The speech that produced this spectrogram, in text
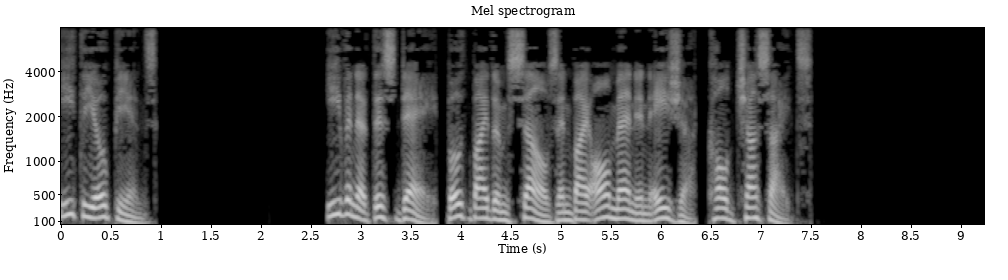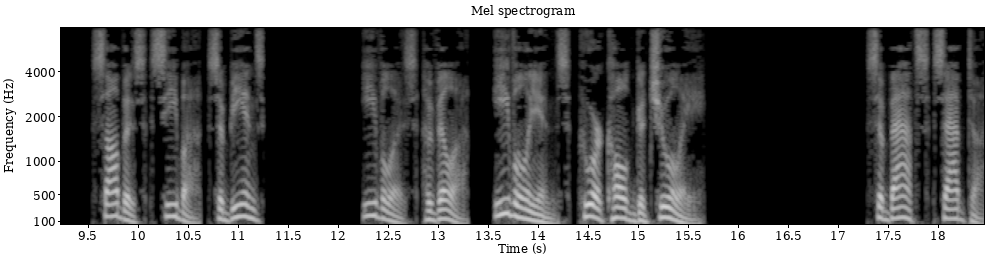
Ethiopians, even at this day, both by themselves and by all men in Asia, called Chusites. Sabas Seba, Evilas Evilians, who are called Gachuli. Sabaths Sabta,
